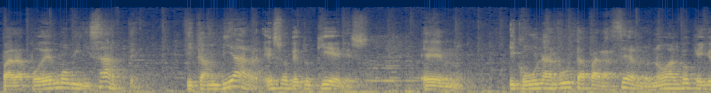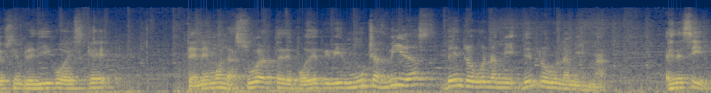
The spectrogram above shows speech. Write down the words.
para poder movilizarte y cambiar eso que tú quieres. Em, y con una ruta para hacerlo, ¿no? Algo que yo siempre digo es que tenemos la suerte de poder vivir muchas vidas dentro de una, dentro de una misma. Es decir,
